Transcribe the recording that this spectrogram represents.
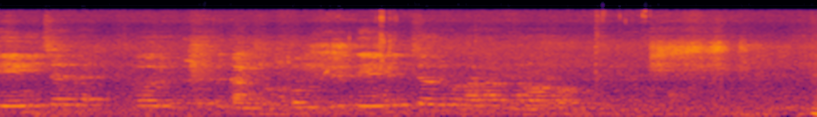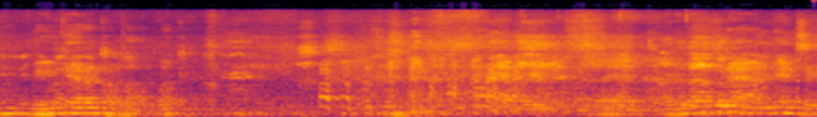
തേനീച്ചന്റെ ഒരു ഇത് കണ്ടു അപ്പം ഇത് തേനീച്ച ഒരു പ്രധാന കഥാപാത്രമാണ് മെയിൻ ക്യാരക്ടർ അല്ല ബട്ട് അതിനകത്തൊരു ആംബിയൻസ്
